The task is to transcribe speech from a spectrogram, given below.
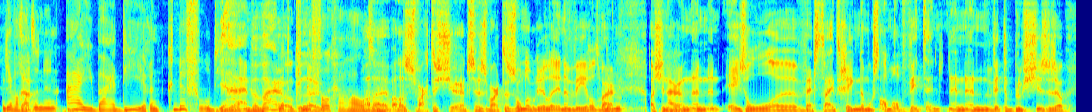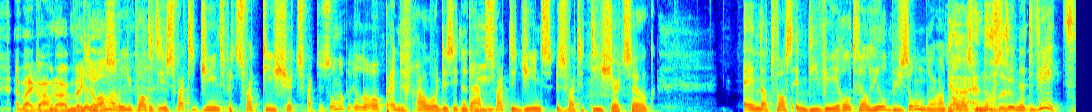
Ja, we nou, hadden een aaibaar dier, een knuffeldier. Ja, en we waren ook leuk. We hadden, we hadden zwarte shirts en zwarte zonnebrillen in een wereld waar... als je naar een, een, een ezelwedstrijd uh, ging... dan moest allemaal wit en, en, en, witte blouses en zo. En wij kwamen daar een beetje De mannen als... liepen altijd in zwarte jeans met zwart t-shirt... zwarte zonnebrillen op. En de vrouwen dus inderdaad hmm. zwarte jeans, zwarte t-shirts ook. En dat was in die wereld wel heel bijzonder, want alles moest in het wit.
